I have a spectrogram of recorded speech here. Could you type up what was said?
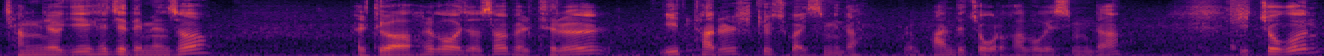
장력이 해제되면서 벨트가 헐거워져서 벨트를 이탈을 시킬 수가 있습니다. 그럼 반대쪽으로 가보겠습니다. 이쪽은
